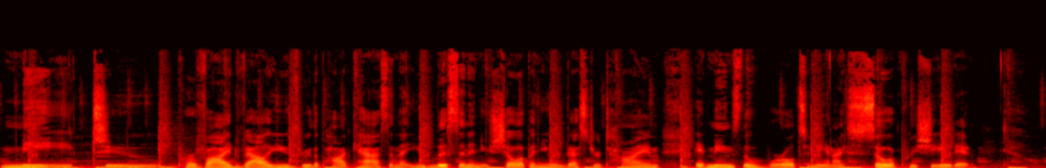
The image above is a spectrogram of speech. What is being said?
me to provide value through the podcast and that you listen and you show up and you invest your time. It means the world to me, and I so appreciate it.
